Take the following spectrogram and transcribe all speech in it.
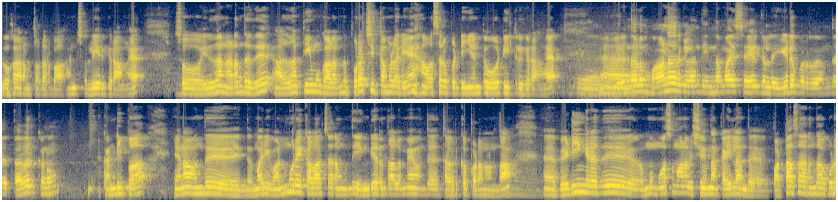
விவகாரம் தொடர்பாகன்னு சொல்லியிருக்கிறாங்க. ஸோ இதுதான் நடந்தது. அதுதான் திமுகலேருந்து புரட்சி தமிழர் ஏன் அவசரப்பட்டீங்கன்ட்டு ஓட்டிட்டு இருக்கிறாங்க. இருந்தாலும் மாணவர்கள் வந்து இந்த மாதிரி செயல்களில் ஈடுபடுறது வந்து தவிர்க்கணும். கண்டிப்பா. ஏன்னா வந்து இந்த மாதிரி வன்முறை கலாச்சாரம் வந்து எங்க இருந்தாலுமே வந்து தவிர்க்கப்படணும் தான். வெடிங்கிறது ரொம்ப மோசமான விஷயம் தான். கையில் அந்த பட்டாசா இருந்தால் கூட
